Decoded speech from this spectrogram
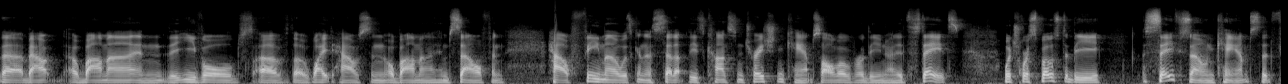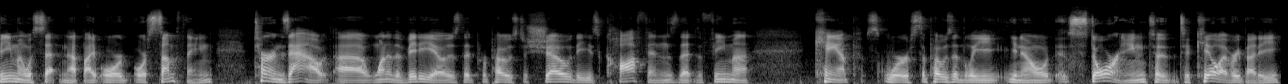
uh, about Obama and the evils of the White House and Obama himself and how FEMA was going to set up these concentration camps all over the United States, which were supposed to be safe zone camps that FEMA was setting up by, or or something. Turns out uh, one of the videos that proposed to show these coffins that the FEMA camps were supposedly, you know, storing to, to kill everybody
